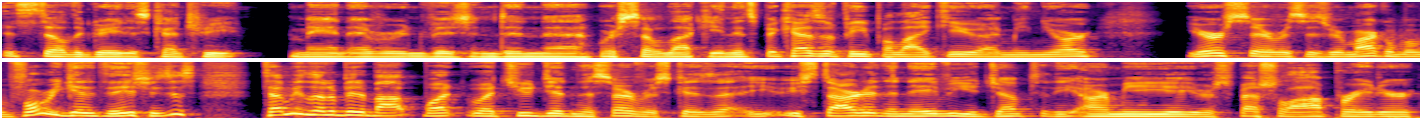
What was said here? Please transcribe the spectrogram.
it's still the greatest country man ever envisioned, and uh, we're so lucky. And it's because of people like you. I mean, your your service is remarkable. Before we get into the issues, just tell me a little bit about what what you did in the service because uh, you, you started in the Navy, you jumped to the Army, you're a special operator,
